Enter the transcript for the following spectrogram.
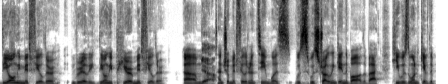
the only midfielder, really, the only pure midfielder um, Yeah. central midfielder in the team was was was struggling getting the ball out of the back. He was the one to give the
